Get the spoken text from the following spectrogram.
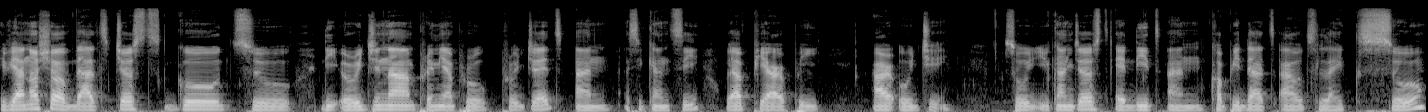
If you are not sure of that, just go to the original Premiere Pro project and as you can see, we have PRP ROJ. So you can just edit and copy that out like so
